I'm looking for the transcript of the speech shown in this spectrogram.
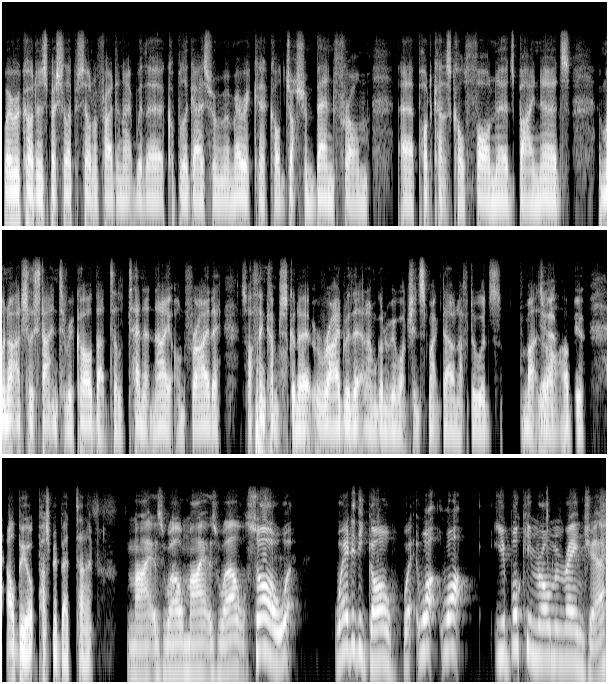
We're recording a special episode on Friday night with a couple of guys from America called Josh and Ben from a podcast called Four Nerds by Nerds, and we're not actually starting to record that till ten at night on Friday. So I think I'm just going to ride with it, and I'm going to be watching SmackDown afterwards. Might as Yeah. well. I'll be I'll be up past my bedtime. Might as well, might as well. So, where did he go? What, what? You're booking Roman Reigns, yeah?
